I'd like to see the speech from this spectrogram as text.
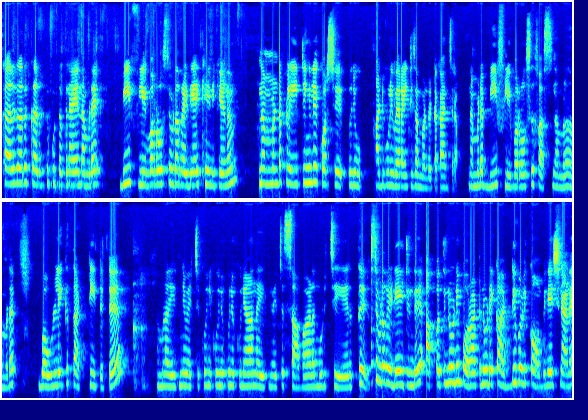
കറി കറി കറുത്ത് കുട്ടപ്പനായ നമ്മുടെ ബീഫ് ലിവർ റോസ്റ്റ് ഇവിടെ റെഡി ആയി കഴിഞ്ഞിരിക്കുകയാണ് നമ്മുടെ പ്ലേറ്റിങ്ങിൽ കുറച്ച് ഒരു അടിപൊളി വെറൈറ്റി സംഭവം കേട്ടോ കാണിച്ചുതരാം നമ്മുടെ ബീഫ് ലിവർ റോസ് ഫസ്റ്റ് നമ്മൾ നമ്മുടെ ബൗളിലേക്ക് തട്ടിയിട്ടിട്ട് നമ്മൾ അരിഞ്ഞ് വെച്ച് കുനി കുനി കുനി കുനാന്ന് അരിഞ്ഞ് വെച്ച് സവാളം കൂടി ചേർത്ത് ഫസ്റ്റ് ഇവിടെ റെഡി ആയിട്ടുണ്ട്. അപ്പത്തിന്റെ കൂടെയും പൊറാട്ടിന്റെ അടിപൊളി കോമ്പിനേഷൻ ആണ്.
